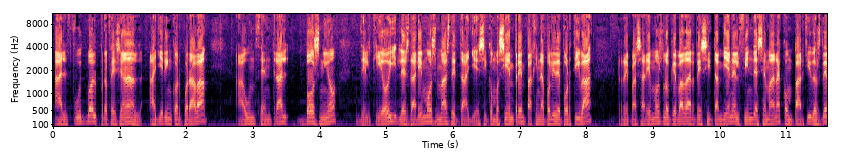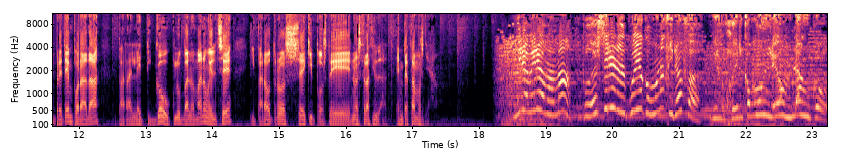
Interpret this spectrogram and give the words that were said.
al fútbol profesional. Ayer incorporaba a un central bosnio, del que hoy les daremos más detalles. Y como siempre, en página polideportiva repasaremos lo que va a dar de sí también el fin de semana con partidos de pretemporada para el Let Go Club Balomano Elche y para otros equipos de nuestra ciudad. Empezamos ya. Mira, mira, mamá, puedo estirar el cuello como una jirafa y rugir como un león blanco.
